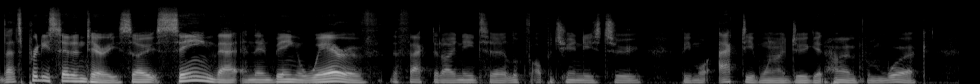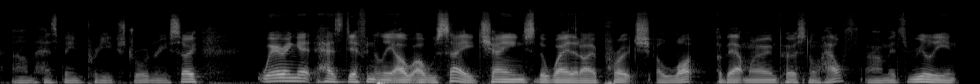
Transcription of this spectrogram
that's pretty sedentary. So seeing that and then being aware of the fact that I need to look for opportunities to be more active when I do get home from work um, has been pretty extraordinary. So wearing it has definitely, I, I, will say, changed the way that I approach a lot about my own personal health. Um, it's really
